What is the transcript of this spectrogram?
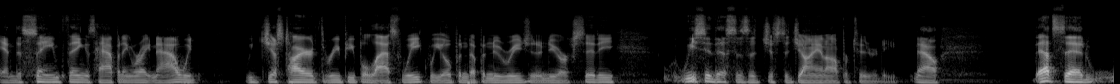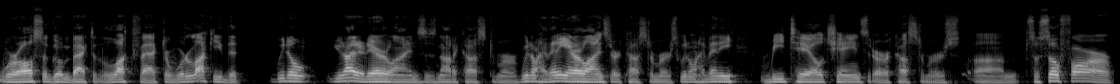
and the same thing is happening right now. We we just hired three people last week. We opened up a new region in New York City. We see this as a, just a giant opportunity. Now, that said, we're also going back to the luck factor. We're lucky that we don't, United Airlines is not a customer. We don't have any airlines that are customers. We don't have any retail chains that are our customers. Um, so, so far,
